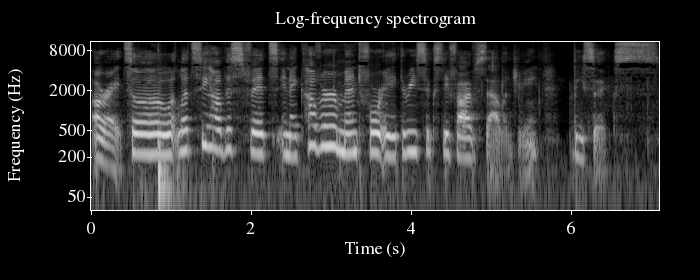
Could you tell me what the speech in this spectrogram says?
All right. So let's see how this fits in a cover meant for a 365 Stalogy B6.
